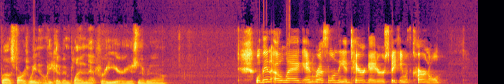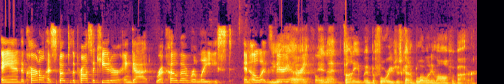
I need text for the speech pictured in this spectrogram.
Well, as far as we know, he could have been planning that for a year. You just never know. Well, then Oleg and Ruslan, the interrogator, are speaking with Colonel, and the Colonel has spoke to the prosecutor and got Rakova released. And Oleg's very yeah. grateful. Isn't that funny? And before he was just kind of blowing him off about her,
